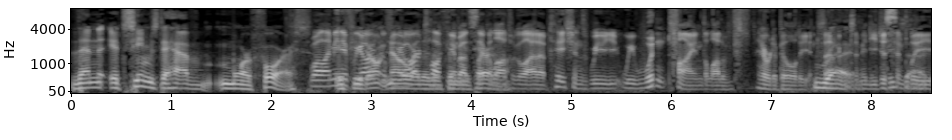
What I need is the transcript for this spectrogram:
then it seems to have more force. Well, I mean, if, we you are, don't if know we are talking about is heritable. psychological adaptations, we, we wouldn't find a lot of heritability. In fact, Right, I mean, you just simply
